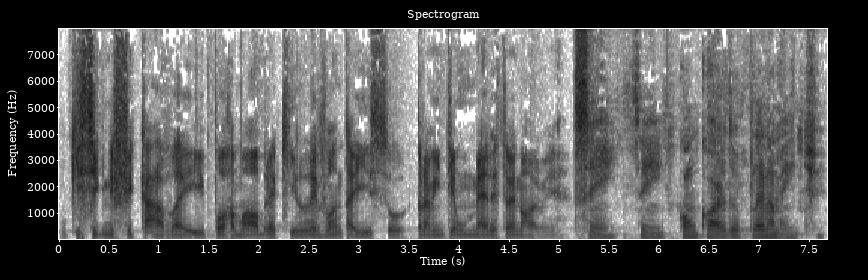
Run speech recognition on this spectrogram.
o que significava. E, porra, uma obra que levanta isso, para mim tem um mérito enorme. Sim, sim, concordo plenamente.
